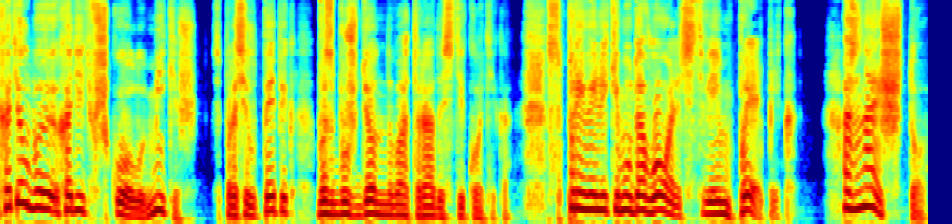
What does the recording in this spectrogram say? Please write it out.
хотел бы ходить в школу, Микиш? — спросил Пепик, возбужденного от радости котика. — С превеликим удовольствием, Пепик. А знаешь что?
